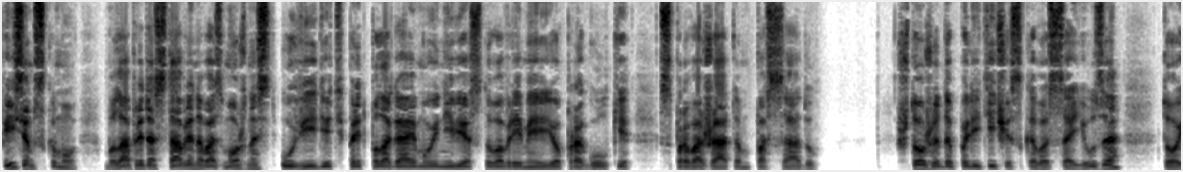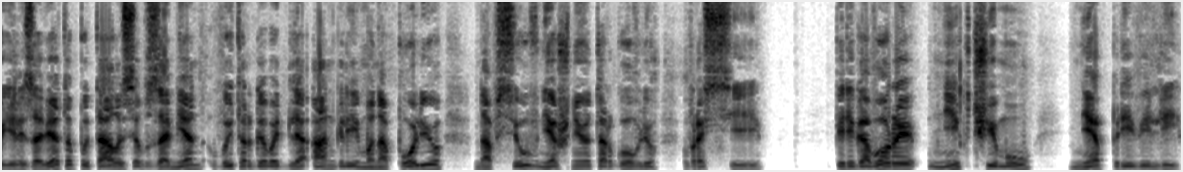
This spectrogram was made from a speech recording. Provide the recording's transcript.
Писемскому была предоставлена возможность увидеть предполагаемую невесту во время ее прогулки с провожатым по саду. Что же до политического союза, то Елизавета пыталась взамен выторговать для Англии монополию на всю внешнюю торговлю в России. Переговоры ни к чему не привели.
